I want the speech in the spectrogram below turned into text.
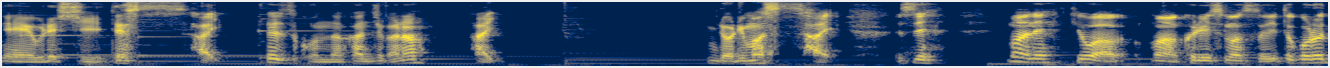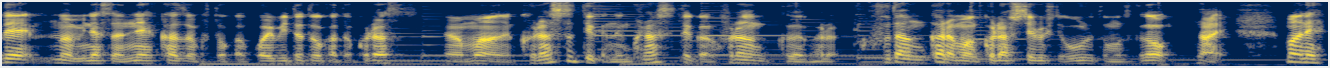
え、嬉しいです。はい。とりあえずこんな感じかな。はい。でおります。はい。ですね。まあね、今日はまあクリスマスというところで、まあ皆さんね、家族とか恋人とかと暮らす、まあ暮らすっていうかね、暮らすっていうか、普段から、普段からまあ暮らしてる人おると思うんですけど、はい。まあね、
